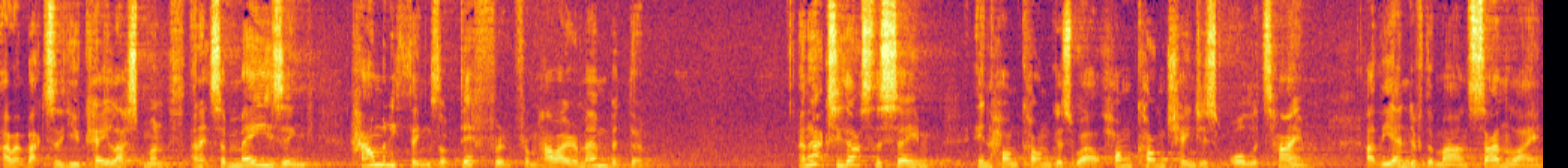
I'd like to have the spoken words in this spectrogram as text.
I went back to the UK last month, and it's amazing how many things look different from how I remembered them? And actually, that's the same in Hong Kong as well. Hong Kong changes all the time. At the end of the Ma On Shan line,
